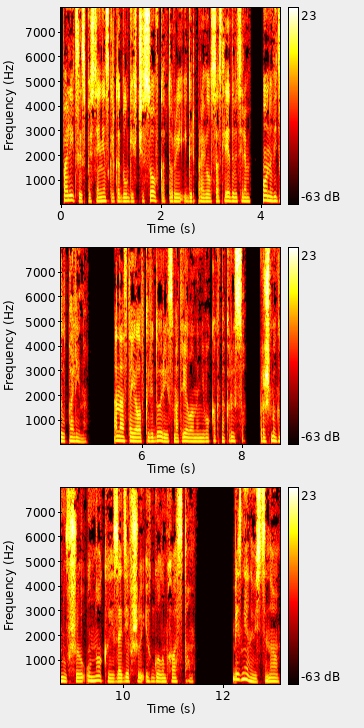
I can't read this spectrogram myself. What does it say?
В полиции спустя несколько долгих часов, которые Игорь провел со следователем, он увидел Полину. Она стояла в коридоре и смотрела на него, как на крысу, прошмыгнувшую у ног и задевшую их голым хвостом. Без ненависти, но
